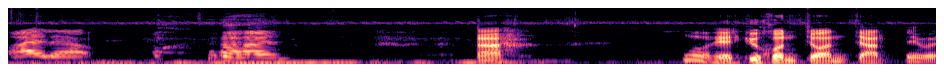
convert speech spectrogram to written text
ไปแล้วฮะโอ้เห็ดคือคนจอนจัดนี่ไป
